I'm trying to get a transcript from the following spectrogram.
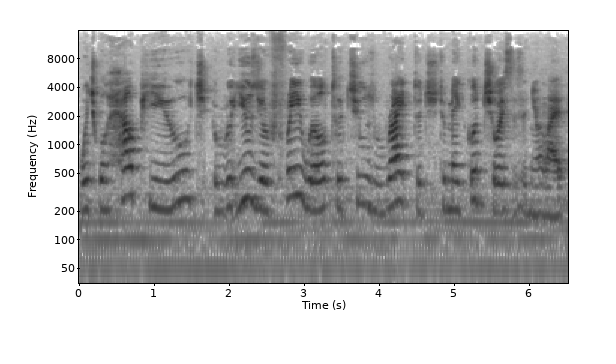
which will help you use your free will to choose right, to, to make good choices in your life.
